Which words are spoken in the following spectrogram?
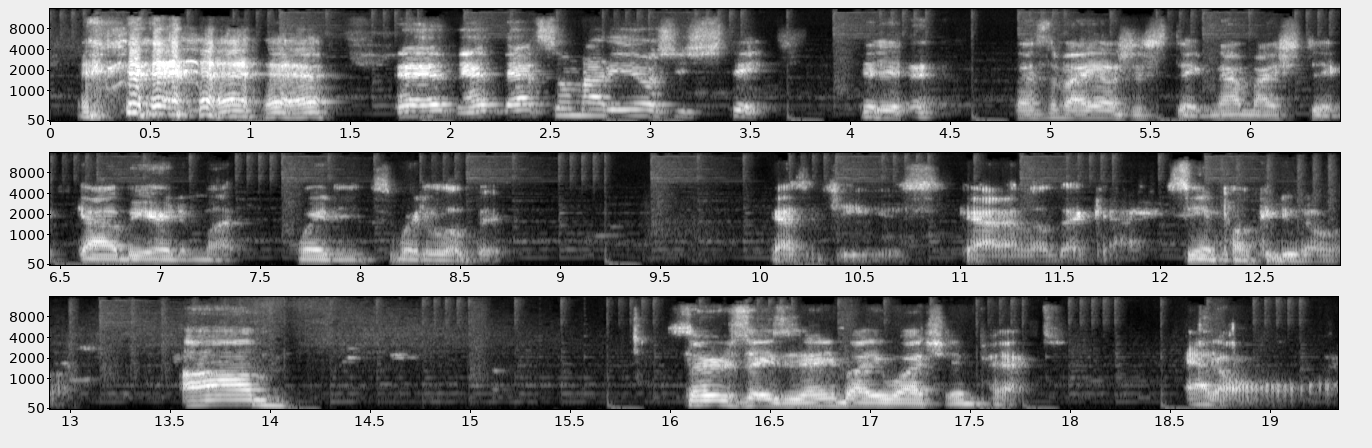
that, that that's somebody else's stick. yeah, that's somebody else's stick, not my stick. Gotta be here in a month. Wait, wait a little bit. Guy's a genius. God, I love that guy. CM Punk can do no wrong. Um, Thursdays, did anybody watch Impact at all?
